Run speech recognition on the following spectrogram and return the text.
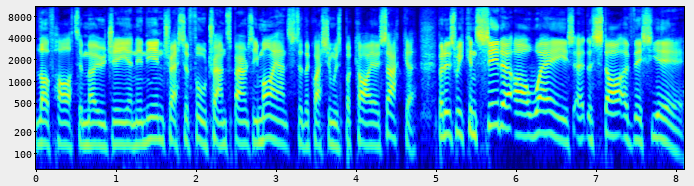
love heart emoji. And in the interest of full transparency, my answer to the question was Bukayo Saka. But as we consider our ways at the start of this year,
